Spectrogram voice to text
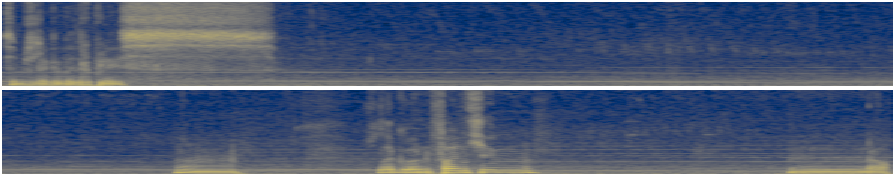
Seems like a better place. Hmm. Should I go and find him? Mm, no.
